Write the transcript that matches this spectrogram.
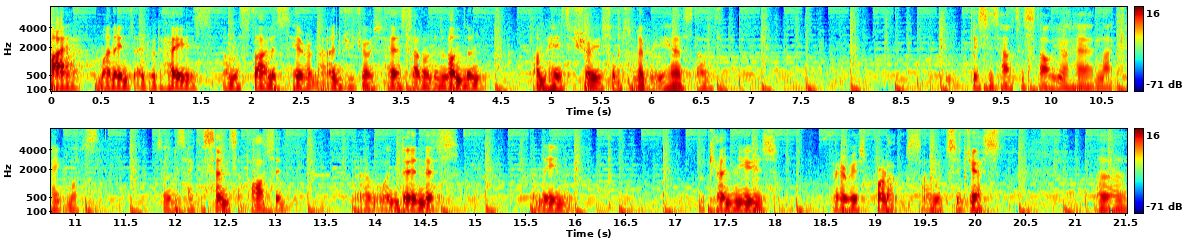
Hi, my name's Edward Hayes. I'm a stylist here at the Andrew Joyce Hair Salon in London. I'm here to show you some celebrity hairstyles. This is how to style your hair like Kate Moss. So I'm going to take a centre parting. When doing this, I mean, you can use various products. I would suggest uh,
